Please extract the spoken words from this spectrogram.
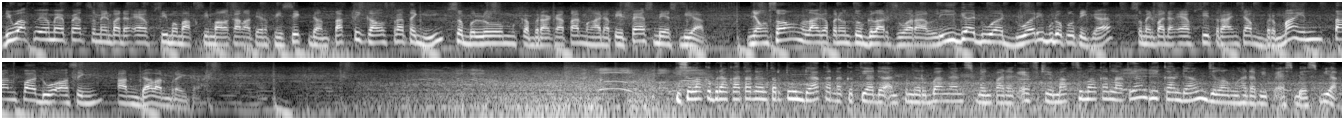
Di waktu yang mepet, Semen Padang FC memaksimalkan latihan fisik dan taktikal strategi sebelum keberangkatan menghadapi PSBS Biak. Nyongsong laga penentu gelar juara Liga 2 2023, Semen Padang FC terancam bermain tanpa dua asing andalan mereka. Di sela keberangkatan yang tertunda karena ketiadaan penerbangan, Semen Padang FC maksimalkan latihan di kandang jelang menghadapi PSBS Biak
